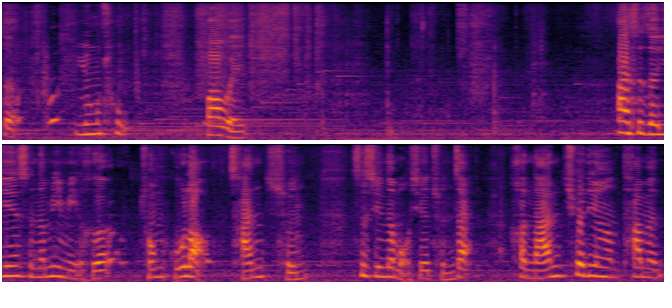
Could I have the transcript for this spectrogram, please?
的拥簇包围，暗示着阴森的秘密和从古老残存至今的某些存在，很难确定他们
